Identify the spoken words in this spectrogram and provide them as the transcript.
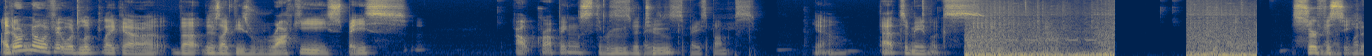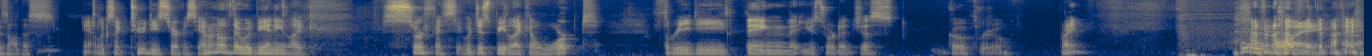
I don't know if it would look like a the there's like these rocky space outcroppings through the Space- tube. Space bumps. Yeah, that to me looks surfacey. What is all this? yeah, it looks like 2D surfacey. I don't know if there would be any like surface. It would just be like a warped 3D thing that you sort of just go through, right? I don't know how to think about Uh,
